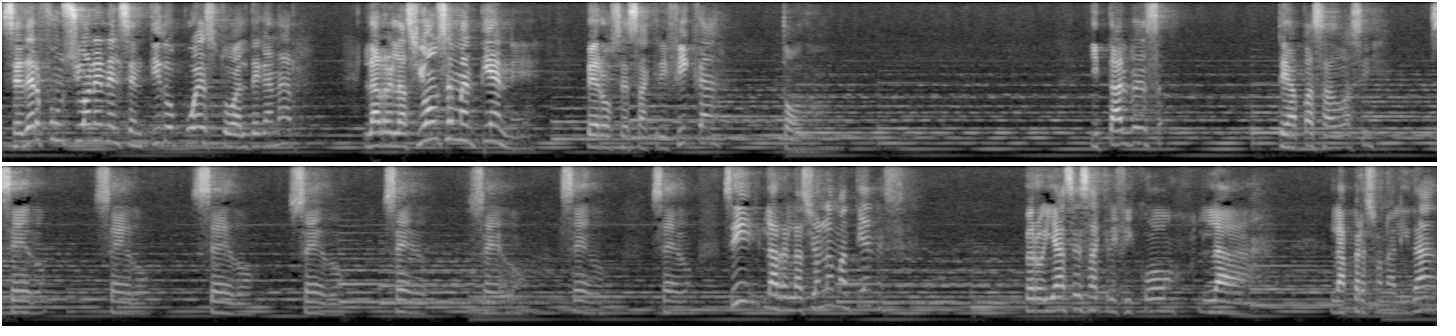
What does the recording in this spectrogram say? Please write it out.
Ceder funciona en el sentido opuesto al de ganar. La relación se mantiene, pero se sacrifica todo. Y tal vez te ha pasado así. Cedo, cedo, cedo, cedo, cedo, cedo, cedo, cedo. Sí, la relación la mantienes, pero ya se sacrificó la, la personalidad,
